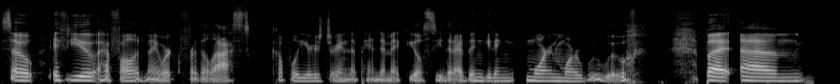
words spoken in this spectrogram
so if you have followed my work for the last couple years during the pandemic, you'll see that I've been getting more and more woo woo. but um,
